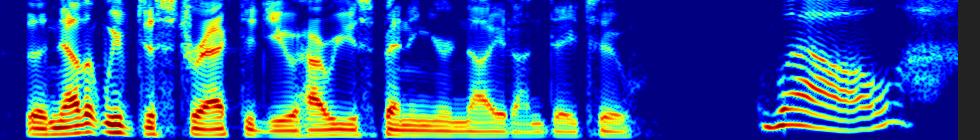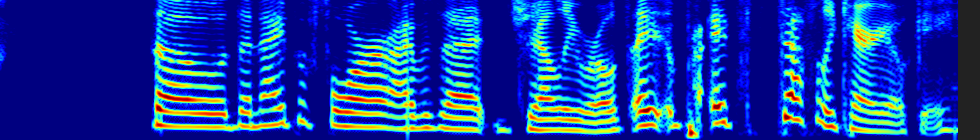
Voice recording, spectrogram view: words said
So now that we've distracted you, how are you spending your night on day two? Well, so the night before I was at Jelly Rolls. It, it's definitely karaoke.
